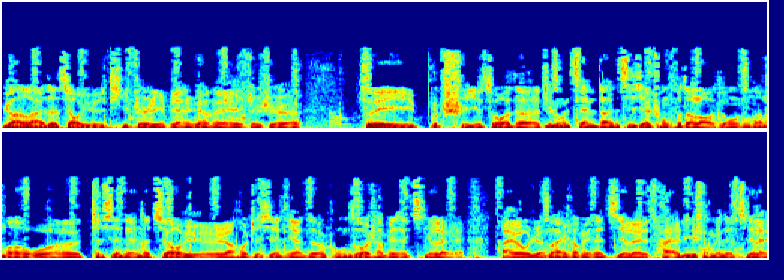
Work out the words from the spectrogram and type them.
原来的教育体制里边认为这是最不耻一做的这种简单机械重复的劳动，那么我这些年的教育，然后这些年的工作上面的积累，还有人脉上面的积累，财力上面的积累，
